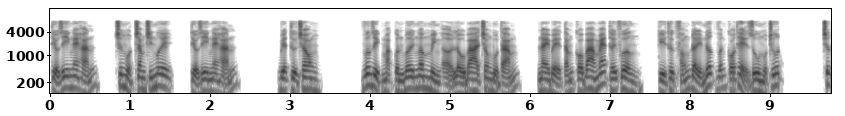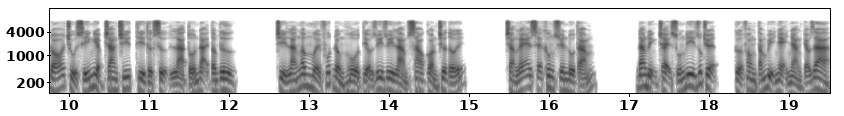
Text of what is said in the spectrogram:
tiểu di nghe hắn, chương một trăm chín mươi, tiểu di nghe hắn. Biệt thự trong. Vương dịch mặc quần bơi ngâm mình ở lầu ba trong bồn tắm này bể tắm có ba mét thấy phương kỳ thực phóng đầy nước vẫn có thể du một chút. Trước đó chủ xí nghiệp trang trí thì thực sự là tốn đại tâm tư. Chỉ là ngâm mười phút đồng hồ tiểu duy duy làm sao còn chưa tới. Chẳng lẽ sẽ không xuyên đồ tắm? Đang định chạy xuống đi giúp chuyện, cửa phòng tắm bị nhẹ nhàng kéo ra,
